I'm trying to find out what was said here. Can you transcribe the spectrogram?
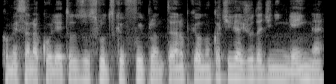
Começando a colher todos os frutos que eu fui plantando, porque eu nunca tive ajuda de ninguém, né?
